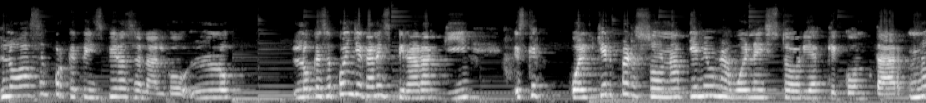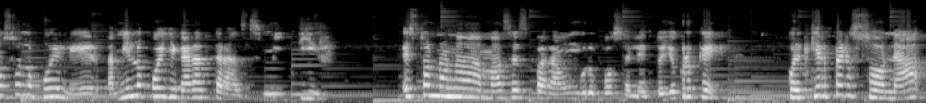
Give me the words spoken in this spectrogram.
lo hacen porque te inspiras en algo. Lo, lo que se pueden llegar a inspirar aquí es que cualquier persona tiene una buena historia que contar, no solo puede leer, también lo puede llegar a transmitir. Esto no nada más es para un grupo selecto. Yo creo que cualquier persona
